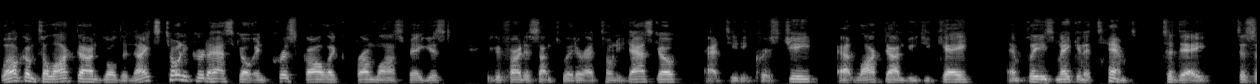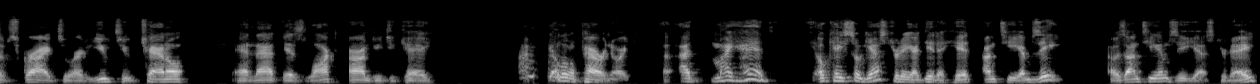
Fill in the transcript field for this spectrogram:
Welcome to Locked On Golden Knights. Tony Cardasco and Chris Gawlik from Las Vegas. You can find us on Twitter at Tony Dasco, at TD Chris G, at Locked On VGK. And please make an attempt today to subscribe to our YouTube channel, and that is Locked On VGK. I'm a little paranoid. I, my head. Okay, so yesterday I did a hit on TMZ. I was on TMZ yesterday.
